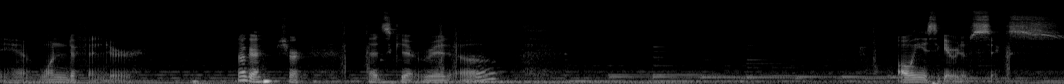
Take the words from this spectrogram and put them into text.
They have one defender. Okay, sure. Let's get rid of... All we need is to get rid of six.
